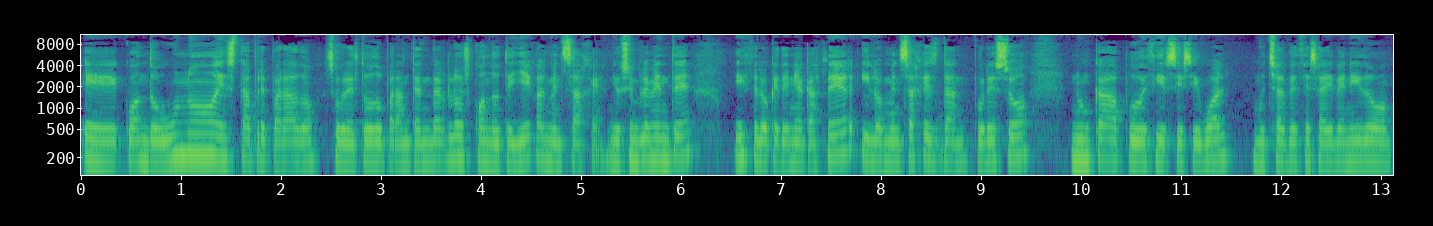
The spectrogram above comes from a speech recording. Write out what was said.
eh, cuando uno está preparado, sobre todo para entenderlo, es cuando te llega el mensaje. Yo simplemente hice lo que tenía que hacer y los mensajes dan. Por eso nunca puedo decir si es igual. Muchas veces he venido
